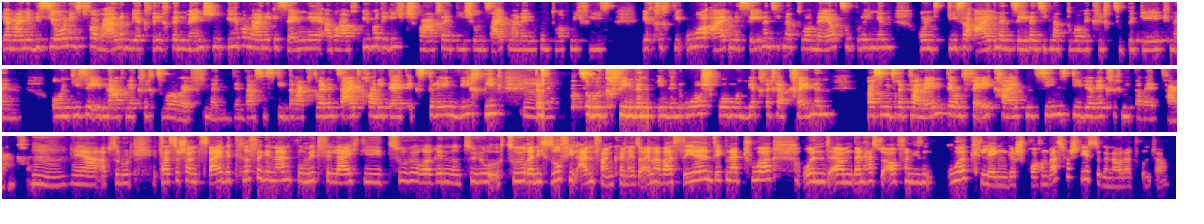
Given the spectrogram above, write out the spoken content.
Ja, meine Vision ist vor allem wirklich den Menschen über meine Gesänge, aber auch über die Lichtsprache, die schon seit meiner Jugend durch mich fließt, wirklich die ureigene Seelensignatur näher zu bringen und dieser eigenen Seelensignatur wirklich zu begegnen und diese eben auch wirklich zu eröffnen. Denn das ist in der aktuellen Zeitqualität extrem wichtig, mhm. dass wir zurückfinden in den Ursprung und wirklich erkennen, was unsere Talente und Fähigkeiten sind, die wir wirklich mit der Welt teilen können. Hm, ja, absolut. Jetzt hast du schon zwei Begriffe genannt, womit vielleicht die Zuhörerinnen und Zuhörer nicht so viel anfangen können. Also einmal war es Seelensignatur und ähm, dann hast du auch von diesen Urklängen gesprochen. Was verstehst du genau darunter?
